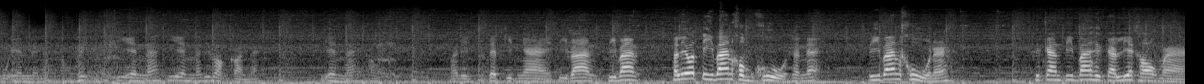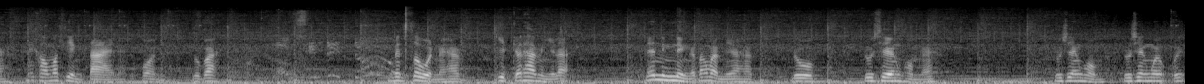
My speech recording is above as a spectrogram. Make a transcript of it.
กูเอ็นเลยนะเอาเฮ้ยพี่เอ็นนะพี่เอ็นนะพี่บอกก่อนนะพี่เอ็นนะเอามาดิสเต็ปกินง่ายตีบ้านตีบ้านเขาเรียกว่าตีบ้านข่มขู่ฉันเนี่ยตีบ้านขู่นะ คือการตีบ้านคือการเรียกเขาออกมา ให้เขามาเสี่ยงตายนะทุกคนรู้ป่ะเป็นสูตรนะครับ กิจก็ทำอย่างนี้แหละเล่นหนึ่งหนึ่งก็ต้องแบบนี้ครับ ดู ดูเชิงผมนะ ดูเชิงผม ดูเชิงมวยอุ้ย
